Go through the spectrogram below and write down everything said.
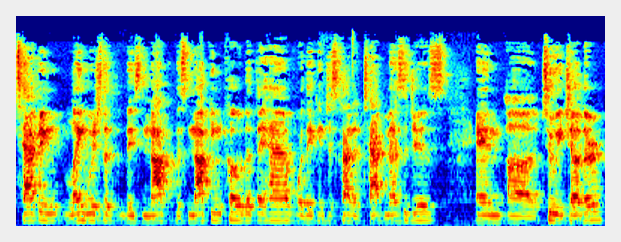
tapping language that this knock this knocking code that they have, where they can just kind of tap messages and uh, to each other.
